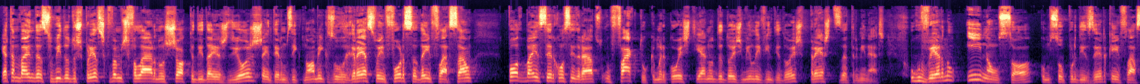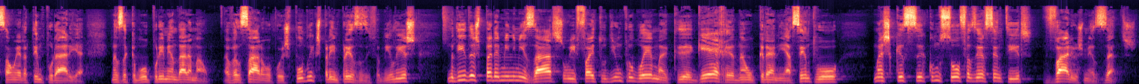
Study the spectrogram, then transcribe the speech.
É também da subida dos preços que vamos falar no choque de ideias de hoje, em termos económicos. O regresso em força da inflação pode bem ser considerado o facto que marcou este ano de 2022, prestes a terminar. O governo, e não só, começou por dizer que a inflação era temporária, mas acabou por emendar a mão. Avançaram apoios públicos para empresas e famílias, medidas para minimizar o efeito de um problema que a guerra na Ucrânia acentuou mas que se começou a fazer sentir vários meses antes.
